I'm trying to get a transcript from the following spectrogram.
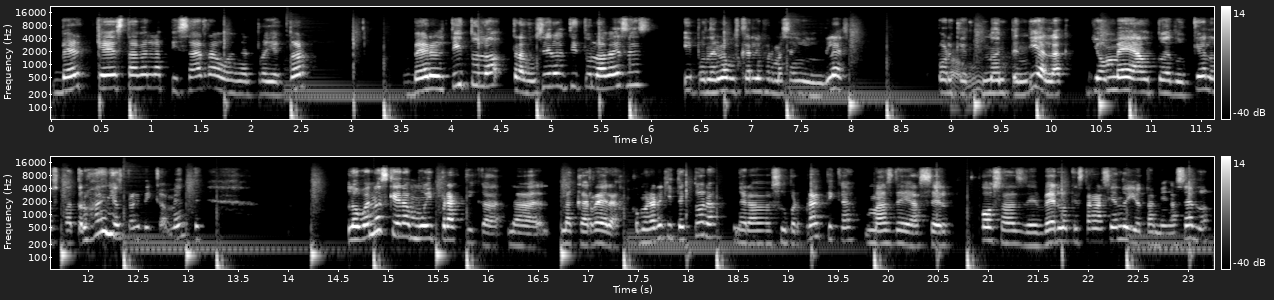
ver qué estaba en la pizarra o en el proyector, ver el título, traducir el título a veces y ponerme a buscar la información en inglés, porque Oh. no entendía. La, yo me autoeduqué a los cuatro años prácticamente. Lo bueno es que era muy práctica la, la carrera. Como era arquitectura, era súper práctica, más de hacer cosas, de ver lo que están haciendo y yo también hacerlo,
